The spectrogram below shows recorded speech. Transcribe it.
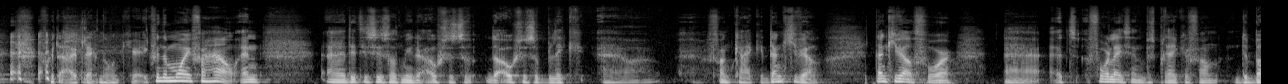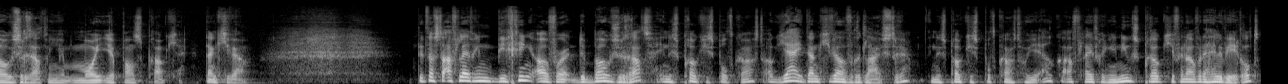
voor de uitleg nog een keer. Ik vind het een mooi verhaal. En uh, dit is dus wat meer de Oosterse, de Oosterse blik uh, van kijken. Dankjewel. Dankjewel voor uh, het voorlezen en bespreken van De Boze Rat. Een mooi Japans sprookje. Dankjewel. Dit was de aflevering die ging over De Boze Rat in de Sprookjespodcast. Ook jij, dankjewel voor het luisteren. In de Sprookjespodcast hoor je elke aflevering een nieuw sprookje van over de hele wereld.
